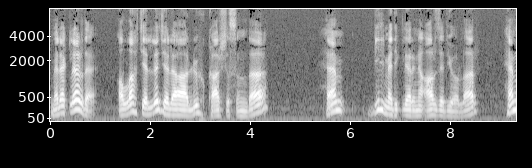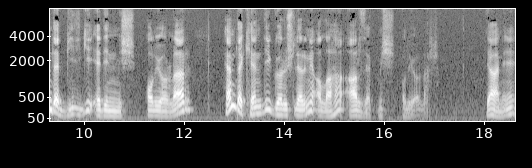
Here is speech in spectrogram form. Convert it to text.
Melekler de Allah Celle Celaluhu karşısında hem bilmediklerini arz ediyorlar, hem de bilgi edinmiş oluyorlar, hem de kendi görüşlerini Allah'a arz etmiş oluyorlar. Yani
